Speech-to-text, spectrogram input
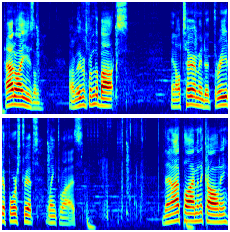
How do I use them? I remove them from the box, and I'll tear them into three to four strips lengthwise. Then I apply them in the colony,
